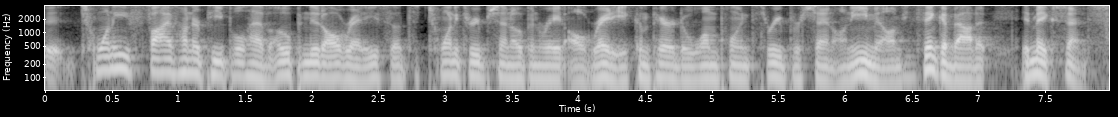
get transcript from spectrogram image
2,500 people have opened it already, so that's a 23% open rate already compared to 1.3% on email. If you think about it, it makes sense.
